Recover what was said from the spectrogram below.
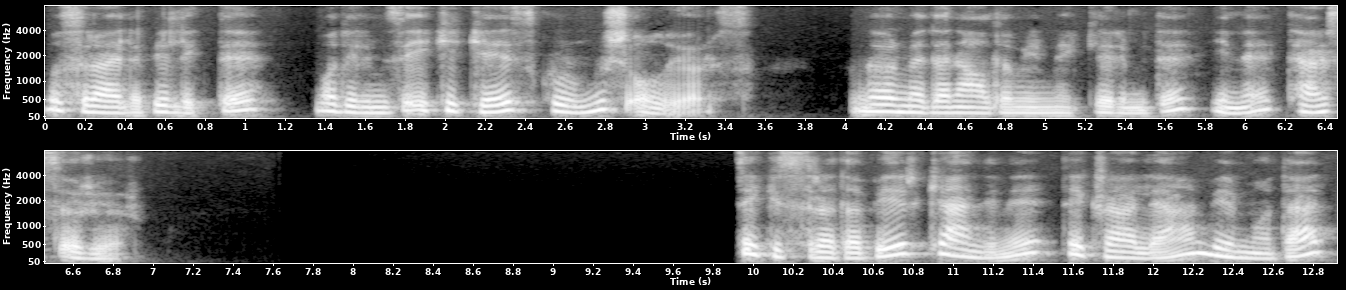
Bu sırayla birlikte modelimizi iki kez kurmuş oluyoruz. Örmeden aldığım ilmeklerimi de yine ters örüyorum. 8 sırada bir kendini tekrarlayan bir model.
